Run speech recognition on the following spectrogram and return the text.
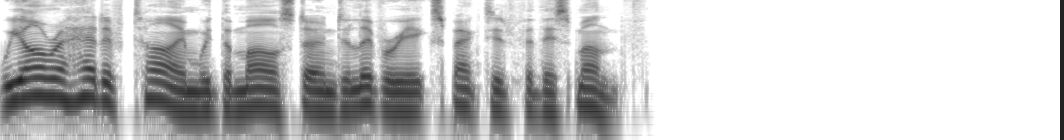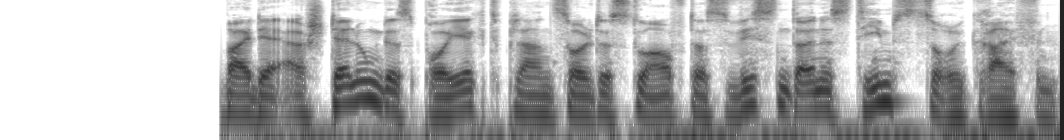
We are ahead of time with the milestone delivery expected for this month. Bei der Erstellung des Projektplans solltest du auf das Wissen deines Teams zurückgreifen.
